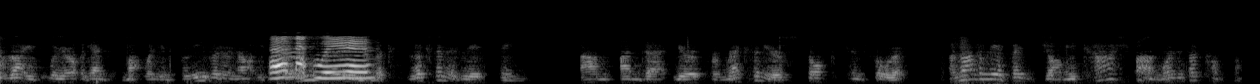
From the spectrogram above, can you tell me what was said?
is uh, up against Matt Williams. Believe it or not, Uh, Matt Williams. Looks, in his late teens. Um, and uh, you're from. You're a stock controller. And randomly a big Johnny Cash fan. Where did that come from?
